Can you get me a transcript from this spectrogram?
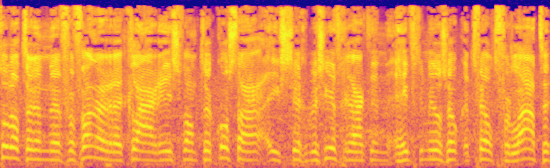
Totdat er een vervanger klaar is. Want Costa is geblesseerd geraakt en heeft inmiddels ook het veld verlaten.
